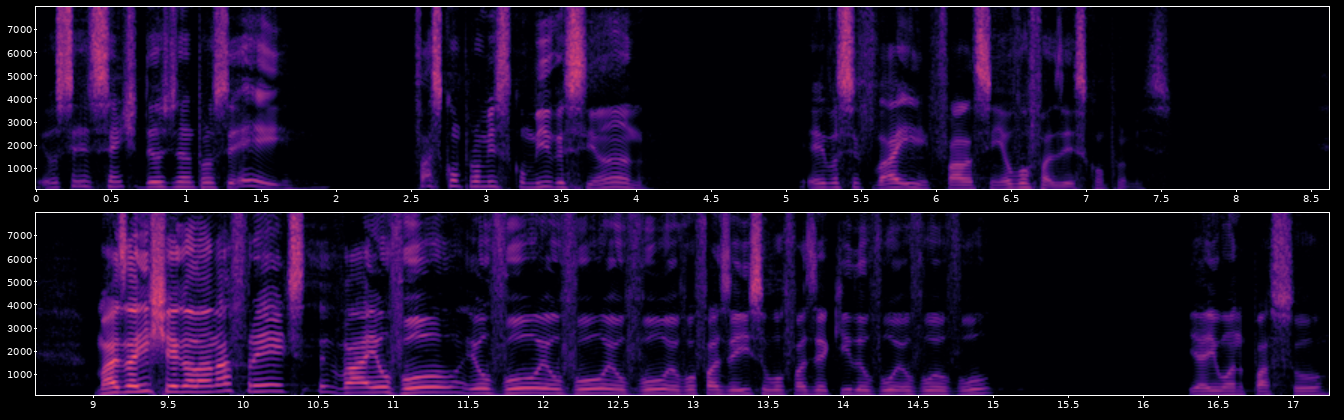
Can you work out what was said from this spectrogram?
E você sente Deus dizendo para você, ei, faça compromisso comigo esse ano. E aí você vai e fala assim, eu vou fazer esse compromisso. Mas aí chega lá na frente, você vai, eu vou, eu vou, eu vou, eu vou, eu vou fazer isso, eu vou fazer aquilo, eu vou, eu vou, eu vou. E aí o ano passou,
